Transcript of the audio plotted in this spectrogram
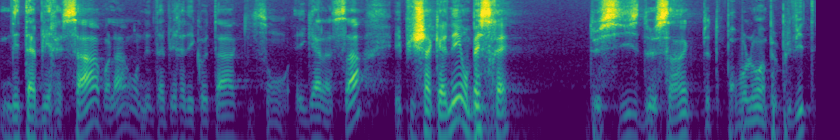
on établirait ça, voilà, on établirait des quotas qui sont égaux à ça, et puis chaque année, on baisserait de 6, de 5, peut-être probablement un peu plus vite,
